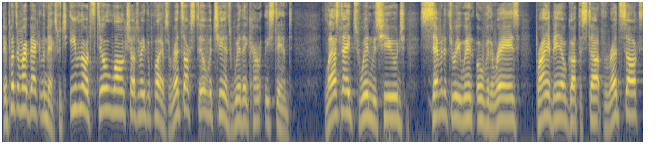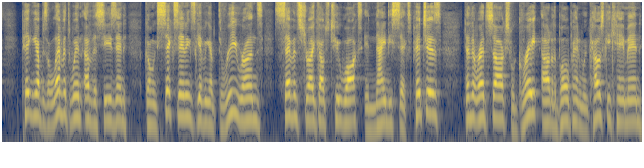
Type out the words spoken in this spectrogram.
It puts them right back in the mix, which even though it's still a long shot to make the playoffs, the Red Sox still have a chance where they currently stand. Last night's win was huge. 7 3 win over the Rays. Brayan Bello got the start for the Red Sox, picking up his 11th win of the season, going six innings, giving up three runs, seven strikeouts, two walks in 96 pitches. Then the Red Sox were great out of the bullpen. Winckowski came in,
